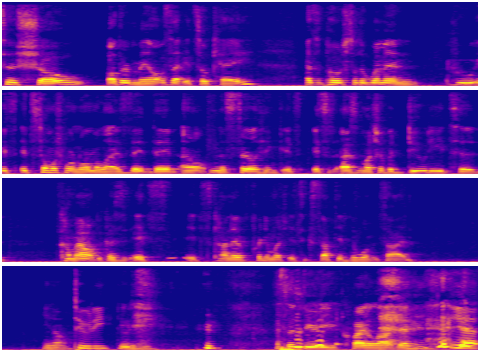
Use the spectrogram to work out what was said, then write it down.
to show other males that it's okay as opposed to the women who it's it's so much more normalized they they I don't necessarily think it's it's as much of a duty to come out because it's it's kind of pretty much it's accepted in the women's side you know Duty. duty I said duty quite a lot there Yeah.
